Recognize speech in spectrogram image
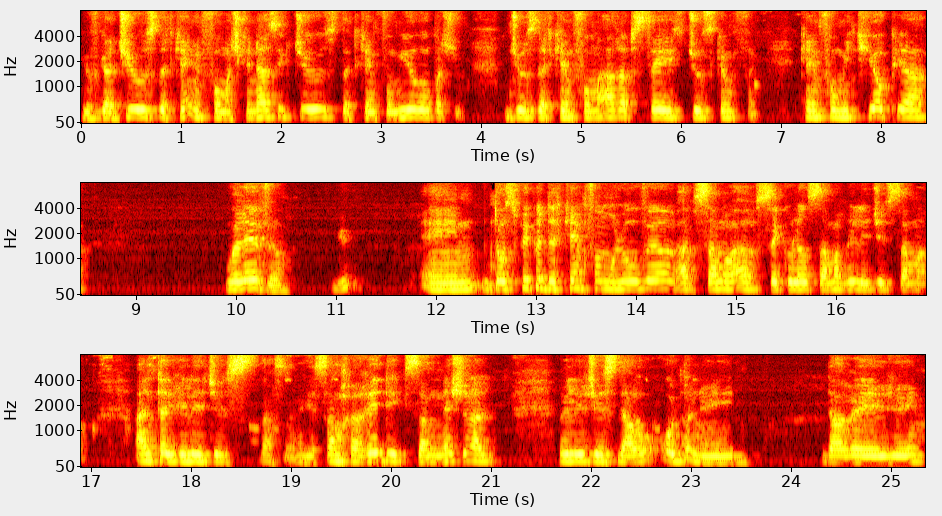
You've got Jews that came from Ashkenazic Jews, that came from Europe, Jews that came from Arab states, Jews came from, came from Ethiopia, wherever. And those people that came from all over are some are secular, some are religious, some are anti-religious, some Haredic, some national religious. They are, they are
